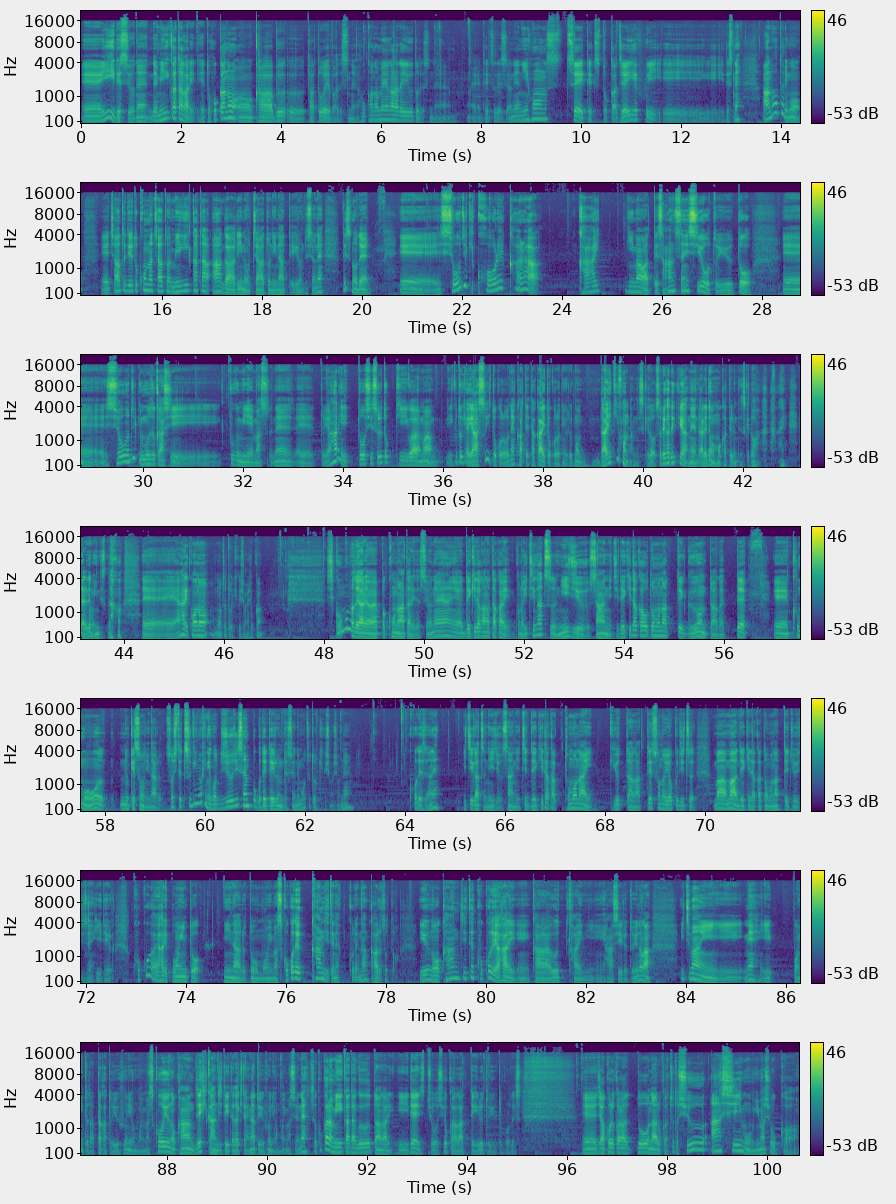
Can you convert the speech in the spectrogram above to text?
えー、いいですよね。で、右肩上がり、えーと、他の株、例えばですね、他の銘柄で言うとですね、え、鉄ですよね、日本製鉄とか JFE、ですね、あのあたりも、え、チャートで言うと、こんなチャート、右肩上がりのチャートになっているんですよね。ですので、えー、正直これから買いに回って参戦しようというと、えー、正直難しく見えますね。えーと、やはり投資するときは、まあ、行くときは安いところをね、買って高いところに売る、もう大基本なんですけど、それができればね、誰でも儲かってるんですけど、誰でもいいんですけど、えー、やはりこの、もうちょっと大きくしましょうか。仕込むのであれば、やっぱこの辺りですよね。出来高の高い、この1月23日、出来高を伴ってぐーんと上げて、えー、雲を抜けそうになる。そして次の日にこう十字線っぽく出ているんですよね。もうちょっと大きくしましょうね。ここですよね。1月23日、出来高伴いギュッと上がって、その翌日、まあまあ出来高伴って十字線引いている。ここがやはりポイントになると思います。ここで感じてね、これなんかあるぞというのを感じて、ここでやはり買う、買いに走るというのが一番いいね、いいポイントだったかというふうに思います。こういうのをかんぜひ感じていただきたいなというふうに思いますよね。そこから右肩ぐーっと上がりで調子よく上がっているというところです。えー、じゃあこれからどうなるか、ちょっと週足も見ましょうか。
